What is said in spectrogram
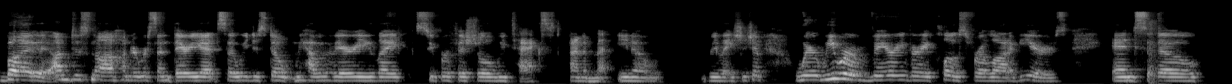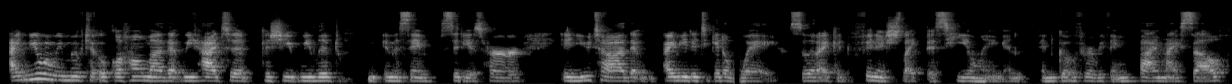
but i'm just not 100% there yet. So we just don't we have a very like superficial we text kind of you know relationship where we were very very close for a lot of years. And so I knew when we moved to Oklahoma that we had to because she we lived in the same city as her in Utah that I needed to get away so that I could finish like this healing and and go through everything by myself.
